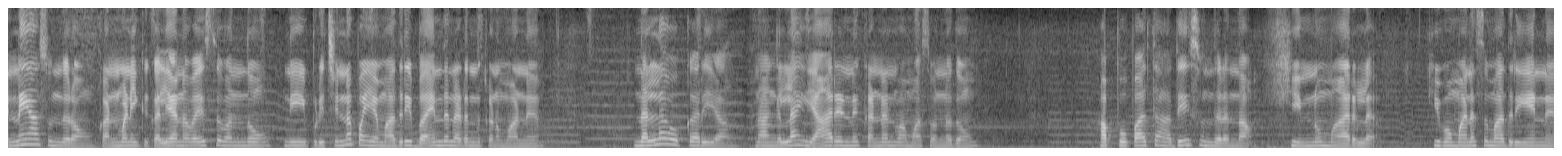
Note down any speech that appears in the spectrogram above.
என்னையா சுந்தரம் கண்மணிக்கு கல்யாண வயசு வந்தும். நீ இப்படி சின்ன பையன் மாதிரி பயந்து நடந்துக்கணுமான்னு? நல்லா உட்காரியா? நாங்கள்லாம் யாருன்னு கண்ணன் மாமா சொன்னதும். அப்போது பார்த்த அதே சுந்தரம் தான். இன்னும் மாறலை. இவன் மனசு மாதிரியேன்னு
